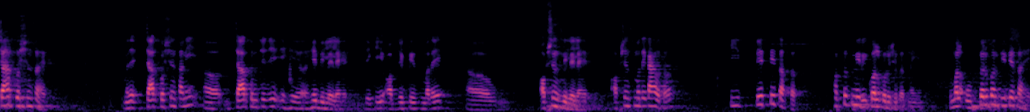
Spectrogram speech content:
चार क्वेश्चन्स आहेत म्हणजे चार क्वेश्चन्स आणि चार तुमचे जे हे हे दिलेले आहेत जे की ऑब्जेक्टिव्हमध्ये ऑप्शन्स दिलेले आहेत. ऑप्शन्समध्ये काय होतं की तेच तेच असतात. फक्त तुम्ही रिकॉल करू शकत नाही तुम्हाला उत्तर पण तिथेच आहे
